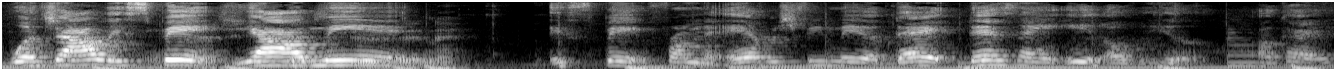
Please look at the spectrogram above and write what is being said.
What y'all expect, y'all That's men good, isn't it? expect from the average female, that that ain't it over here. Okay.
